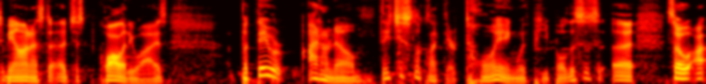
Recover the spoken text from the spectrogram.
to be honest, uh, just quality wise. But they were, I don't know, they just look like they're toying with people. This is, uh, so I,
